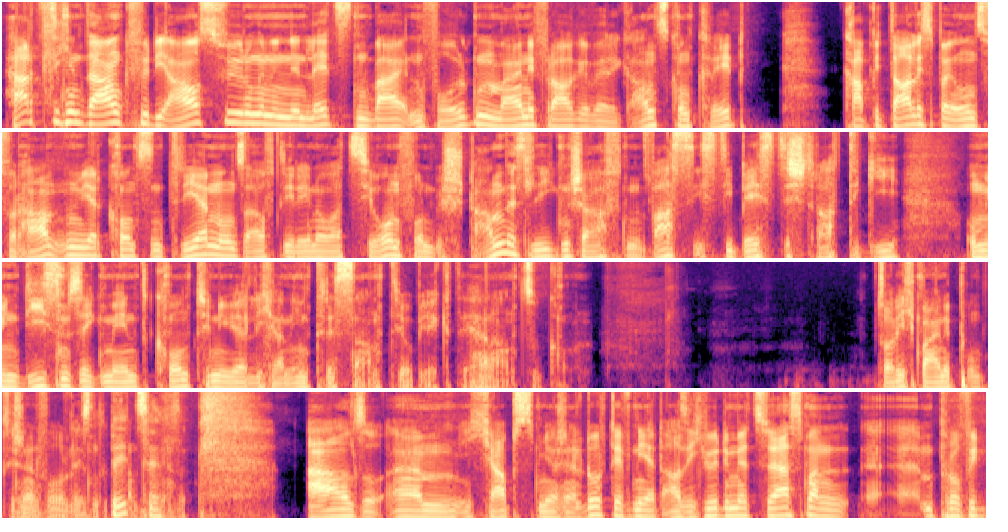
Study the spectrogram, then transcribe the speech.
Herzlichen Dank für die Ausführungen in den letzten beiden Folgen. Meine Frage wäre ganz konkret. Kapital ist bei uns vorhanden. Wir konzentrieren uns auf die Renovation von Bestandesliegenschaften. Was ist die beste Strategie, um in diesem Segment kontinuierlich an interessante Objekte heranzukommen? Soll ich meine Punkte schnell vorlesen? Bitte. Also, ähm, ich habe es mir schnell durchdefiniert. Also ich würde mir zuerst mal ein Profil,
